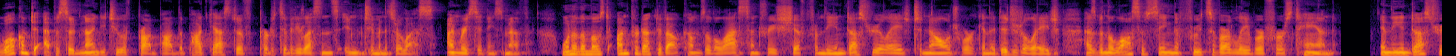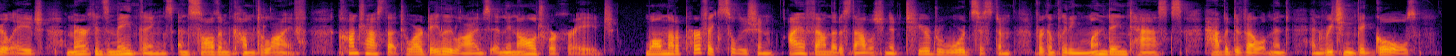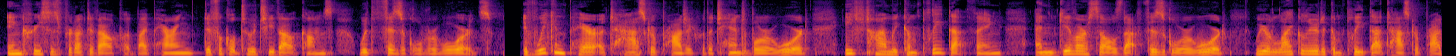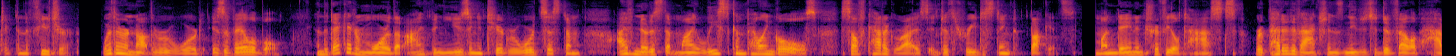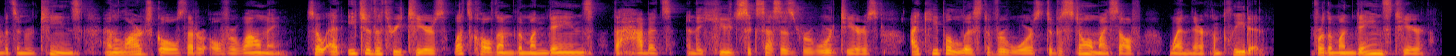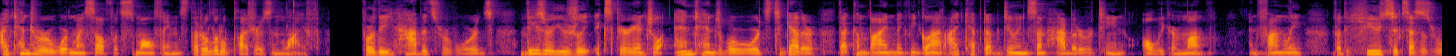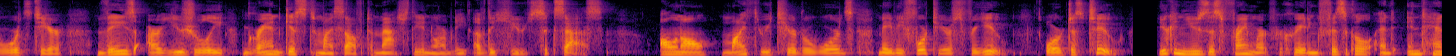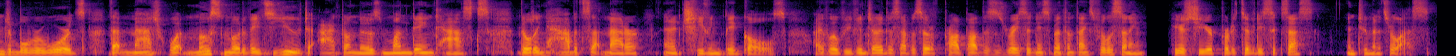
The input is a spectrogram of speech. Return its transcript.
Welcome to episode 92 of ProdPod, the podcast of productivity lessons in two minutes or less. I'm Ray Sidney Smith. One of the most unproductive outcomes of the last century's shift from the industrial age to knowledge work in the digital age has been the loss of seeing the fruits of our labor firsthand. In the industrial age, Americans made things and saw them come to life. Contrast that to our daily lives in the knowledge worker age. While not a perfect solution, I have found that establishing a tiered reward system for completing mundane tasks, habit development, and reaching big goals increases productive output by pairing difficult to achieve outcomes with physical rewards. If we can pair a task or project with a tangible reward each time we complete that thing and give ourselves that physical reward, we are likelier to complete that task or project in the future, whether or not the reward is available. In the decade or more that I've been using a tiered reward system, I've noticed that my least compelling goals self categorized into three distinct buckets mundane and trivial tasks, repetitive actions needed to develop habits and routines, and large goals that are overwhelming. So, at each of the three tiers, let's call them the mundanes, the habits, and the huge successes reward tiers, I keep a list of rewards to bestow on myself when they're completed. For the mundanes tier, I tend to reward myself with small things that are little pleasures in life. For the habits rewards, these are usually experiential and tangible rewards together that combined make me glad I kept up doing some habit or routine all week or month. And finally, for the huge successes rewards tier, these are usually grand gifts to myself to match the enormity of the huge success. All in all, my three tiered rewards may be four tiers for you, or just two, you can use this framework for creating physical and intangible rewards that match what most motivates you to act on those mundane tasks, building habits that matter, and achieving big goals. I hope you've enjoyed this episode of ProdPod. This is Ray Sidney Smith, and thanks for listening. Here's to your productivity success in two minutes or less.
